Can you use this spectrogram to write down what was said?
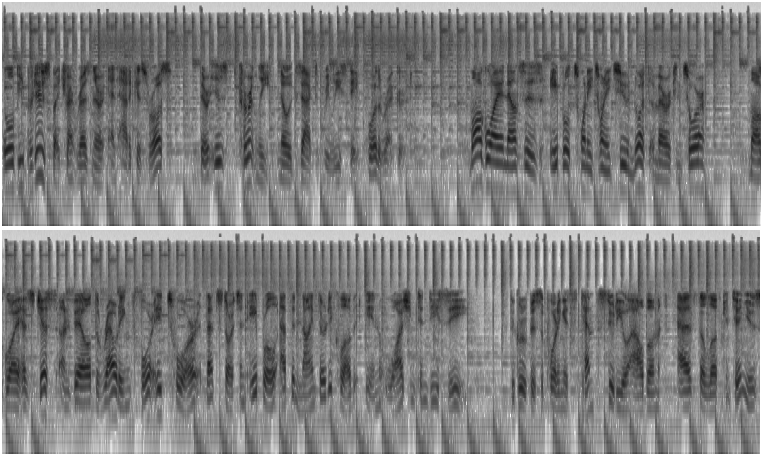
It will be produced by Trent Reznor and Atticus Ross. There is currently no exact release date for the record. Mogwai announces April 2022 North American Tour. Mogwai has just unveiled the routing for a tour that starts in April at the 930 Club in Washington, D.C. The group is supporting its 10th studio album, As the Love Continues,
